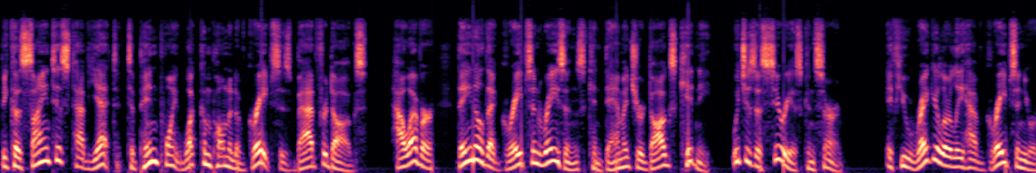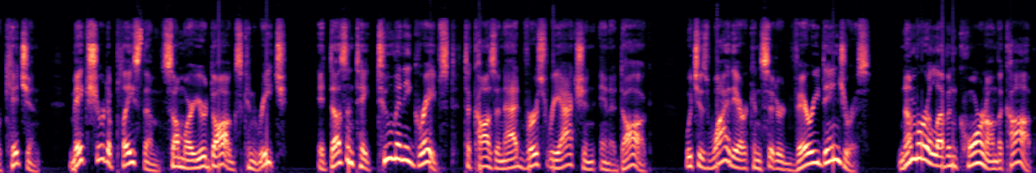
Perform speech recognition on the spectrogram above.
because scientists have yet to pinpoint what component of grapes is bad for dogs. However, they know that grapes and raisins can damage your dog's kidney, which is a serious concern. If you regularly have grapes in your kitchen, make sure to place them somewhere your dogs can reach. It doesn't take too many grapes to cause an adverse reaction in a dog, which is why they are considered very dangerous. Number 11 Corn on the Cob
